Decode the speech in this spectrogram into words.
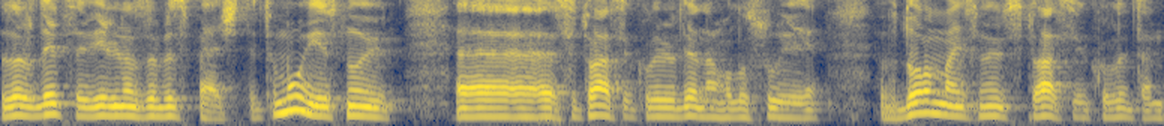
завжди це вільно забезпечити. Тому існують е, ситуації, коли людина голосує вдома, існують ситуації, коли там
